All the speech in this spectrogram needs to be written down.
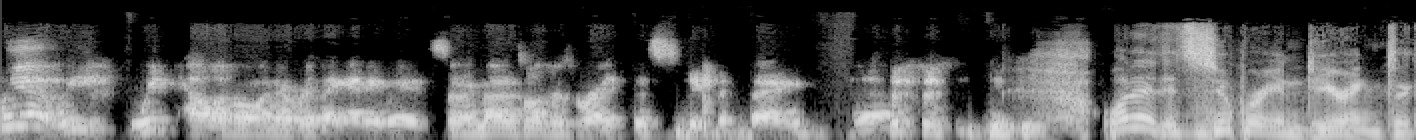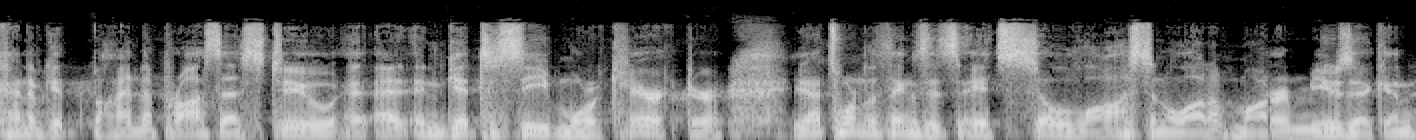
Well, yeah, we, we tell everyone everything anyway, so we might as well just write this stupid thing. Yeah. Well, it's super endearing to kind of get behind the process too, and, and get to see more character. You know, that's one of the things that's it's so lost in a lot of modern music. And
